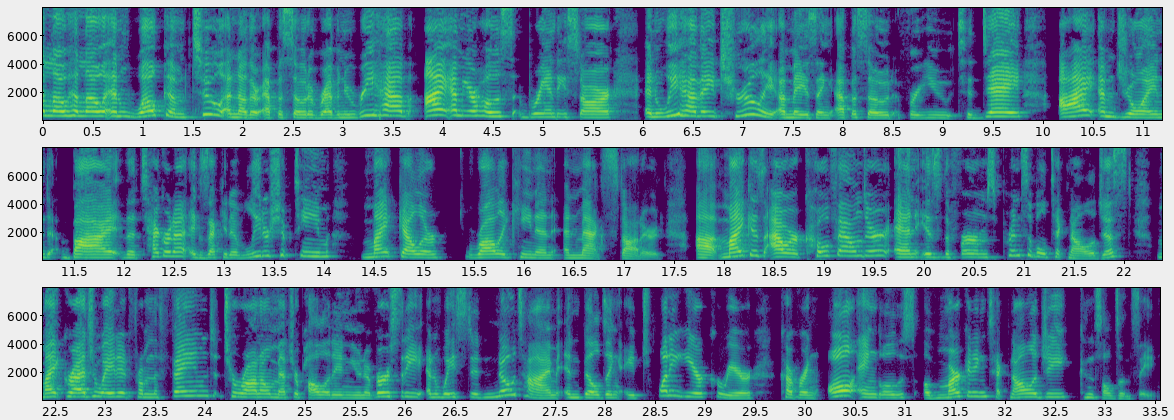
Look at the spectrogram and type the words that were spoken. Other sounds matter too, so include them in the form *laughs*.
Hello, hello, and welcome to another episode of Revenue Rehab. I am your host, Brandi Starr, and we have a truly amazing episode for you today. I am joined by the Tegrita Executive Leadership Team, Mike Geller, Rolly Keenan, and Max Stoddard. Uh, Mike is our co founder and is the firm's principal technologist. Mike graduated from the famed Toronto Metropolitan University and wasted no time in building a 20 year career covering all angles of marketing technology consultancy.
